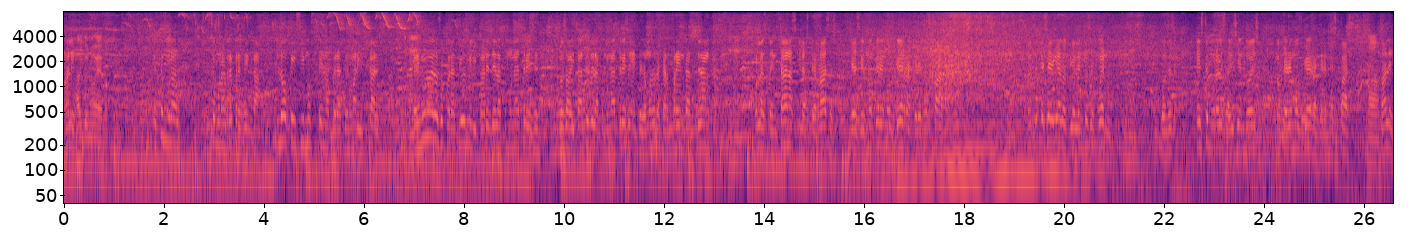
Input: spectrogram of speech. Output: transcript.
Vale. Algo nuevo. Este mural, este mural representa lo que hicimos en la Operación Mariscal. En uno de los operativos militares de la Comuna 13, los habitantes de la Comuna 13 empezamos a sacar prendas blancas por las ventanas y las terrazas y a decir no queremos guerra, queremos paz. Entonces ese día los violentos se fueron. Entonces, este mural está diciendo eso. No queremos guerra, queremos paz. Ah. ¿Vale?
